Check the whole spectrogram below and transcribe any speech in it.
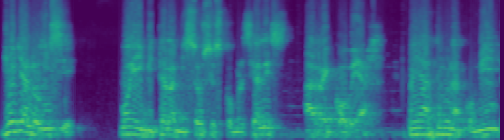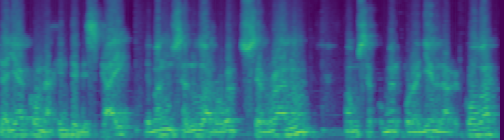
Yo ya lo hice. Voy a invitar a mis socios comerciales a recobear. Mañana tengo una comidita ya con la gente de Sky. Le mando un saludo a Roberto Serrano. Vamos a comer por allá en la Recoba.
